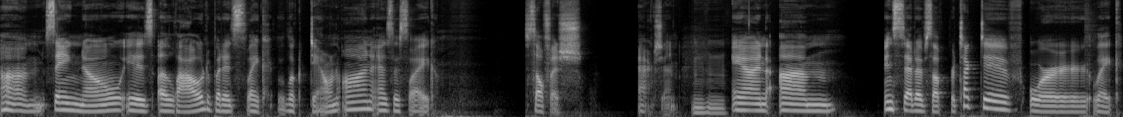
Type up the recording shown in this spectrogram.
Um saying no is allowed but it's like looked down on as this like selfish action. Mm-hmm. And um instead of self-protective or like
